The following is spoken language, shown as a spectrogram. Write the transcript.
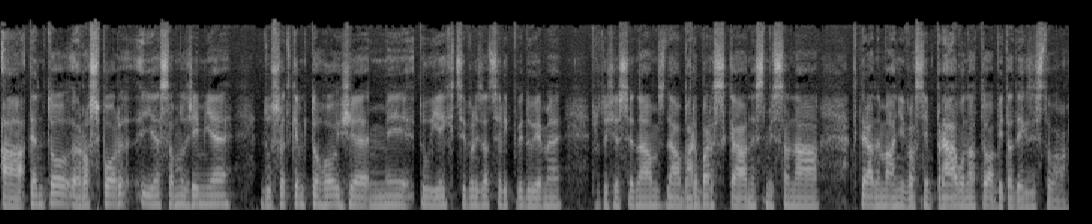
A tento rozpor je samozřejmě důsledkem toho, že my tu jejich civilizaci likvidujeme, protože se nám zdá barbarská, nesmyslná, která nemá ani vlastně právo na to, aby tady existovala.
